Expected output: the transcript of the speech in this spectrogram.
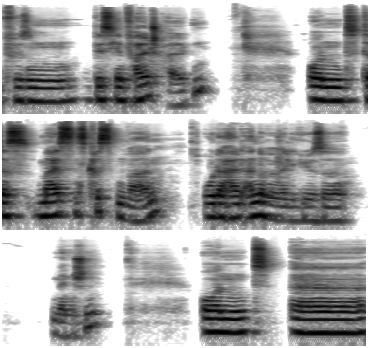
für so ein bisschen falsch halten. Und das meistens Christen waren oder halt andere religiöse Menschen. Und äh,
